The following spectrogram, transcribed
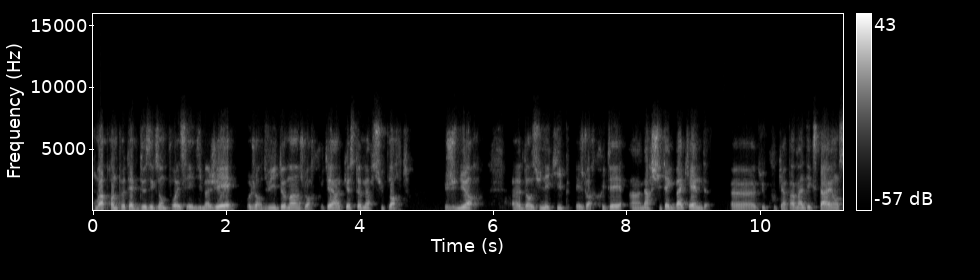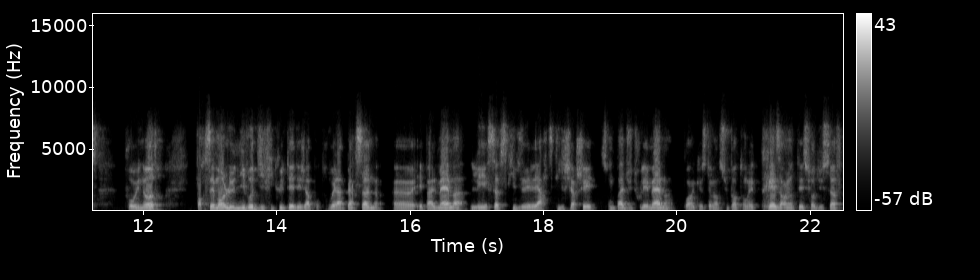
on va prendre peut-être deux exemples pour essayer d'imager. Aujourd'hui, demain, je dois recruter un customer support junior euh, dans une équipe et je dois recruter un architecte back-end, euh, du coup, qui a pas mal d'expérience pour une autre, forcément, le niveau de difficulté déjà pour trouver la personne euh, est pas le même. Les soft skills et les hard skills cherchés sont pas du tout les mêmes. Pour un customer support, on va être très orienté sur du soft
